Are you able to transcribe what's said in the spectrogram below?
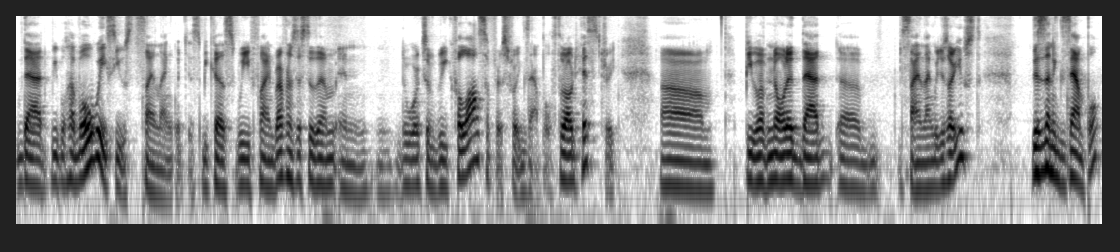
that people have always used sign languages because we find references to them in the works of Greek philosophers, for example, throughout history. Um, people have noted that uh, sign languages are used. This is an example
